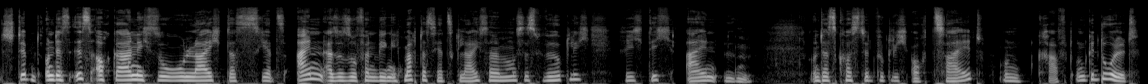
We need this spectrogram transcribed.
stimmt. Und es ist auch gar nicht so leicht, das jetzt ein, also so von wegen, ich mache das jetzt gleich, sondern man muss es wirklich richtig einüben. Und das kostet wirklich auch Zeit und Kraft und Geduld.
